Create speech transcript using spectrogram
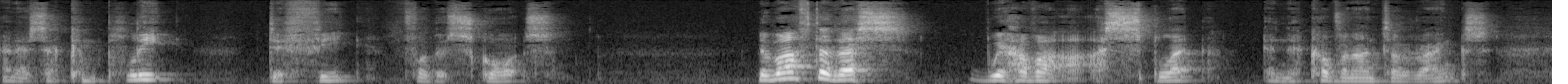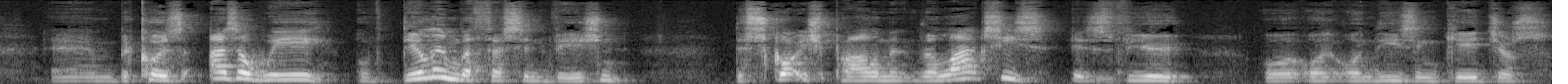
and it's a complete defeat for the Scots. Now, after this, we have a, a split in the Covenanter ranks um, because, as a way of dealing with this invasion, the Scottish Parliament relaxes its view on, on, these engagers,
